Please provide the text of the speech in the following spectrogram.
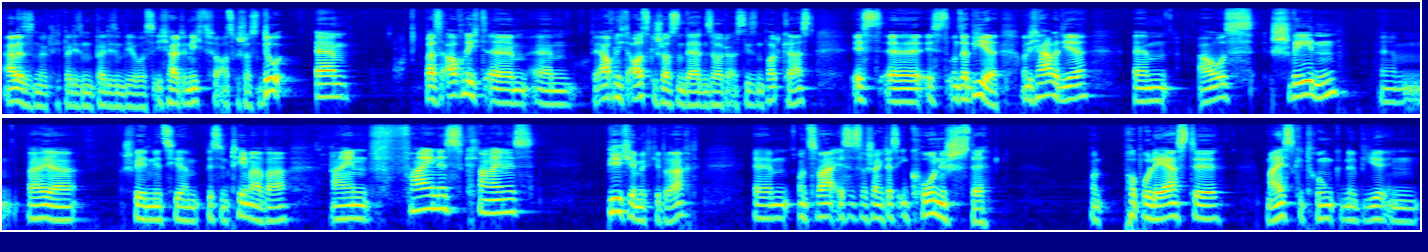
Alles ist möglich bei diesem, bei diesem Virus. Ich halte nichts für ausgeschlossen. Du, ähm, was auch nicht, ähm, ähm, auch nicht ausgeschlossen werden sollte aus diesem Podcast, ist, äh, ist unser Bier. Und ich habe dir ähm, aus Schweden, ähm, weil ja Schweden jetzt hier ein bisschen Thema war, ein feines, kleines Bierchen mitgebracht. Ähm, und zwar ist es wahrscheinlich das ikonischste und populärste, meistgetrunkene Bier in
